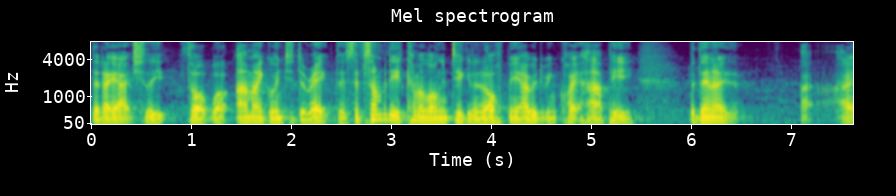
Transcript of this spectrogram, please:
that I actually thought, well, am I going to direct this? If somebody had come along and taken it off me, I would have been quite happy. But then I, I,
